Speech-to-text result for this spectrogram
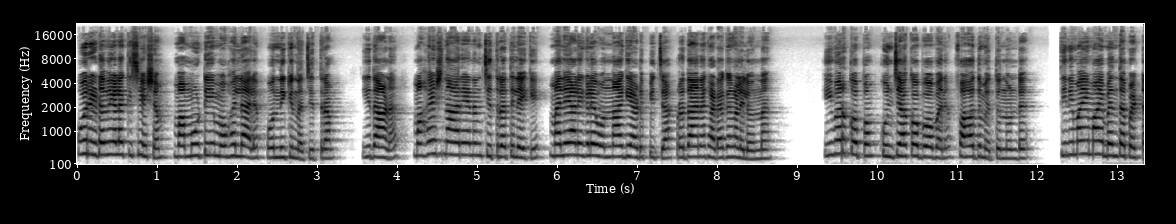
ഒരിടവേളയ്ക്ക് ശേഷം മമ്മൂട്ടിയും മോഹൻലാലും ഒന്നിക്കുന്ന ചിത്രം. ഇതാണ് മഹേഷ് നാരായണൻ ചിത്രത്തിലേക്ക് മലയാളികളെ ഒന്നാകെ അടുപ്പിച്ച പ്രധാന ഘടകങ്ങളിലൊന്ന്. ഇവർക്കൊപ്പം കുഞ്ചാക്കോ ബോബനും ഫഹദും എത്തുന്നുണ്ട്. സിനിമയുമായി ബന്ധപ്പെട്ട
